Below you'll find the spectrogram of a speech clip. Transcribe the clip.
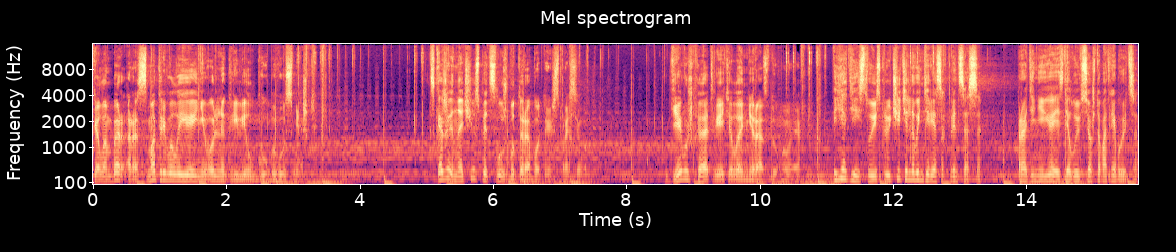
Коломбер рассматривал ее и невольно кривил губы в усмешке. «Скажи, на чью спецслужбу ты работаешь?» — спросил он. Девушка ответила, не раздумывая. Я действую исключительно в интересах принцессы. Ради нее я сделаю все, что потребуется».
